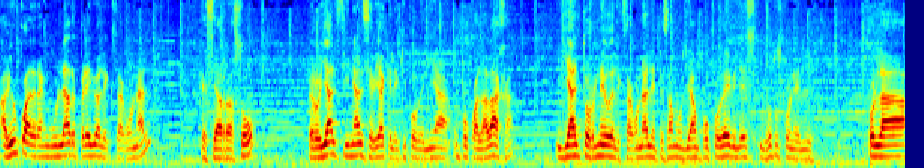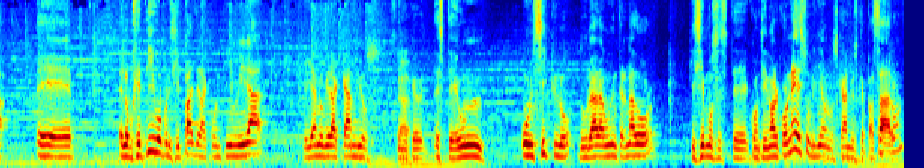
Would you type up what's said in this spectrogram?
había un cuadrangular previo al hexagonal que se arrasó, pero ya al final se veía que el equipo venía un poco a la baja. Y ya el torneo del hexagonal empezamos ya un poco débiles. Nosotros con el, con la, eh, el objetivo principal de la continuidad, que ya no hubiera cambios, sino que este, un, un ciclo durara un entrenador. Quisimos este, continuar con eso, vinieron los cambios que pasaron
